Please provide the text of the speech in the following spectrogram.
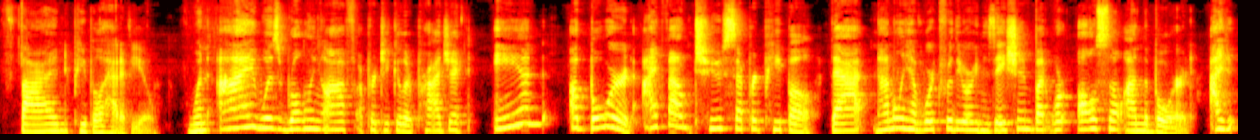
find people ahead of you. When I was rolling off a particular project and a board. I found two separate people that not only have worked for the organization, but were also on the board. I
